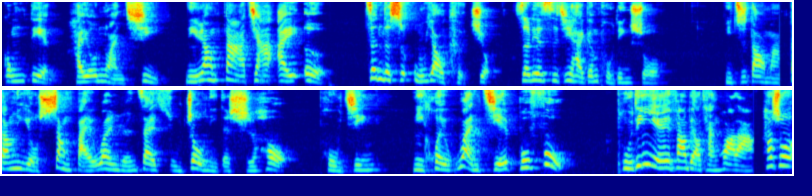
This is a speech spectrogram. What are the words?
供电，还有暖气，你让大家挨饿，真的是无药可救。泽连斯基还跟普丁说：“你知道吗？当有上百万人在诅咒你的时候，普京，你会万劫不复。”普丁也发表谈话啦，他说：“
